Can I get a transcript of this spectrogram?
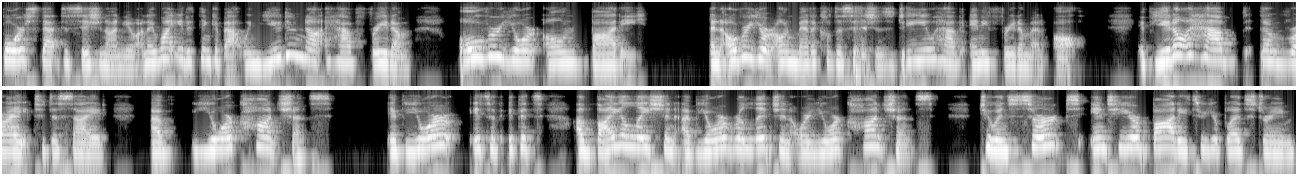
force that decision on you. And I want you to think about when you do not have freedom over your own body and over your own medical decisions, do you have any freedom at all? If you don't have the right to decide of your conscience, if you're it's a, if it's a violation of your religion or your conscience to insert into your body through your bloodstream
